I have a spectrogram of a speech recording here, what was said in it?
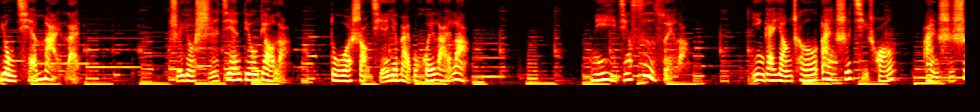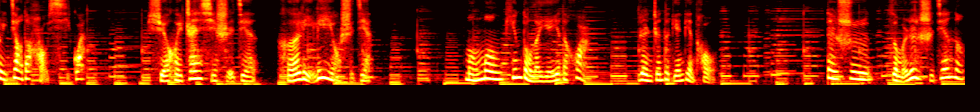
用钱买来，只有时间丢掉了，多少钱也买不回来啦。你已经四岁了，应该养成按时起床、按时睡觉的好习惯，学会珍惜时间，合理利用时间。萌萌听懂了爷爷的话，认真的点点头。但是怎么认时间呢？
